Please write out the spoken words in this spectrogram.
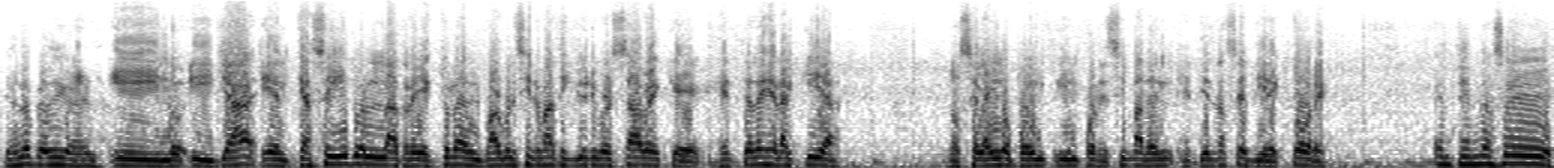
Y es lo que diga él. Y, lo, y ya el que ha seguido la trayectoria del Marvel Cinematic Universe sabe que gente de jerarquía no se le ha ido por ir por encima de él, entiéndase, directores. Entiéndase.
